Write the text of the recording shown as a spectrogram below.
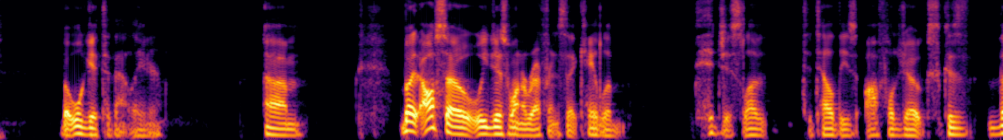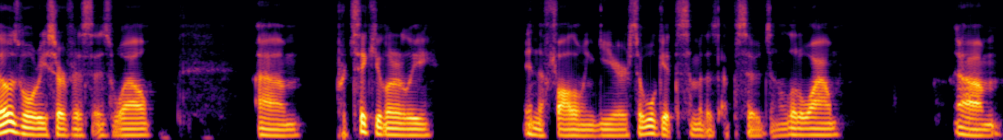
but we'll get to that later. Um, but also, we just want to reference that Caleb did just love to tell these awful jokes because those will resurface as well, um, particularly in the following year. So we'll get to some of those episodes in a little while. Um,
